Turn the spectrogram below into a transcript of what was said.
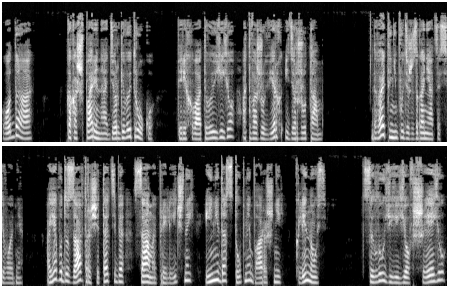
О, да. Как ошпаренно отдергивает руку. Перехватываю ее, отвожу вверх и держу там. Давай ты не будешь загоняться сегодня, а я буду завтра считать тебя самой приличной и недоступной барышней, клянусь. Целую ее в шею,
